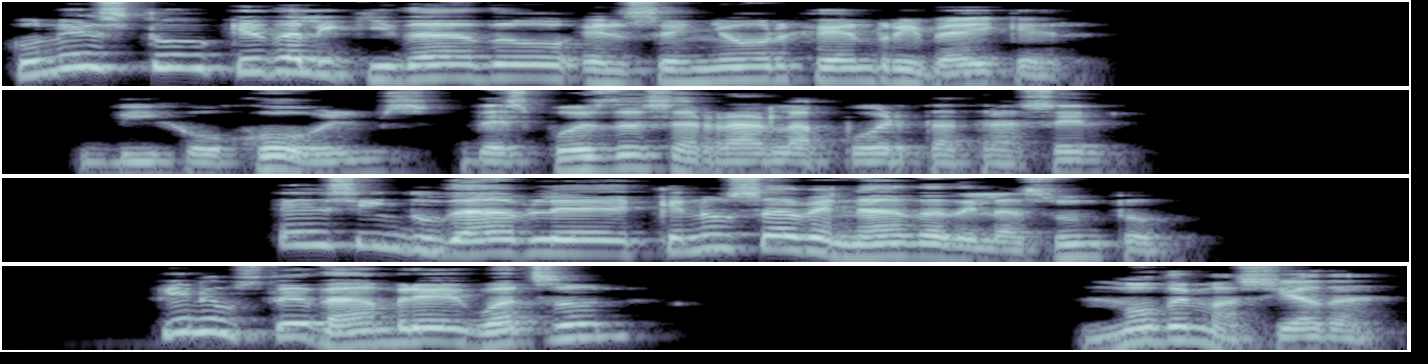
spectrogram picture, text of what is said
Con esto queda liquidado el señor Henry Baker, dijo Holmes después de cerrar la puerta tras él. Es indudable que no sabe nada del asunto. ¿Tiene usted hambre, Watson? No demasiada.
